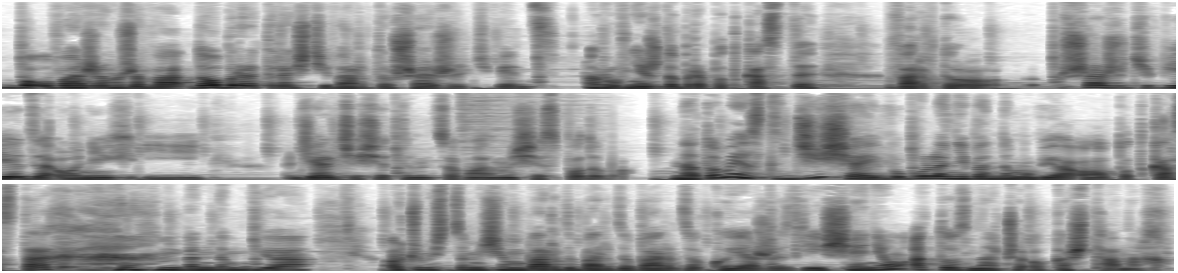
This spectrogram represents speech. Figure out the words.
bo uważam, że dobre treści warto szerzyć, więc również dobre podcasty warto szerzyć wiedzę o nich i dzielcie się tym, co Wam się spodoba. Natomiast dzisiaj w ogóle nie będę mówiła o podcastach, będę mówiła o czymś, co mi się bardzo, bardzo, bardzo kojarzy z jesienią, a to znaczy o kasztanach.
